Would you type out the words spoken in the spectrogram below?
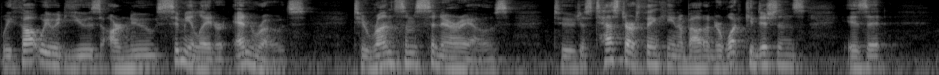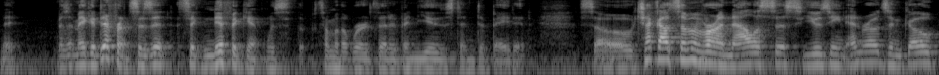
we thought we would use our new simulator, En-ROADS, to run some scenarios to just test our thinking about under what conditions is it, does it make a difference? Is it significant with some of the words that have been used and debated? So check out some of our analysis using En-ROADS and go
